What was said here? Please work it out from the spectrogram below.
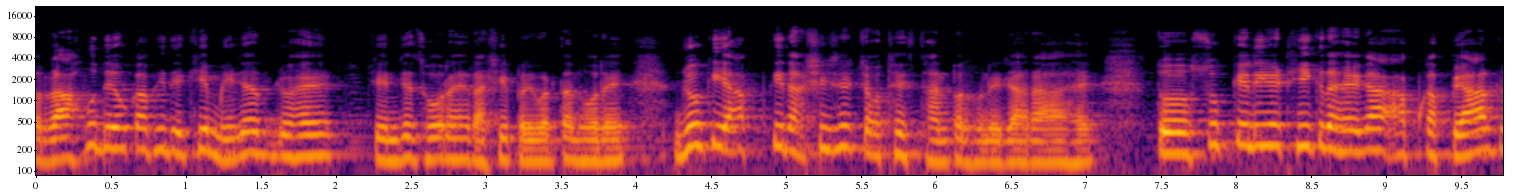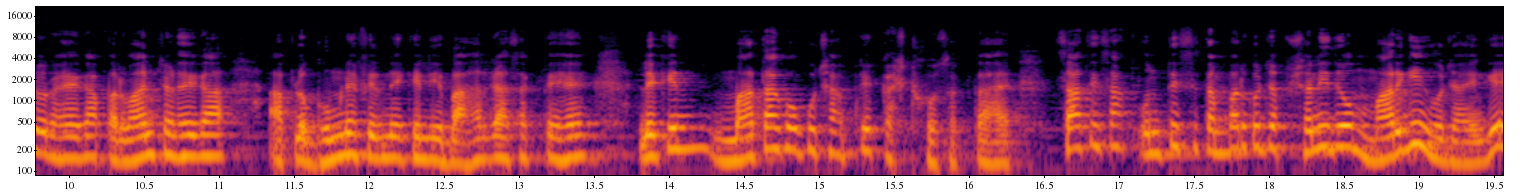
राहु देव का भी देखिए मेजर जो है चेंजेस हो रहे हैं, राशि परिवर्तन हो रहे हैं, जो कि आपकी राशि से चौथे स्थान पर होने जा रहा है। तो सुख के लिए ठीक रहेगा, आपका प्यार जो रहेगा, परवान चढ़ेगा, आप लोग घूमने फिरने के लिए बाहर जा सकते हैं, लेकिन माता को कुछ आपके कष्ट हो सकता है। साथ ही साथ उनतीस सितंबर को जब शनिदेव मार्गी हो जाएँगे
